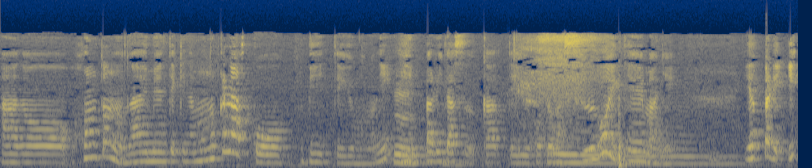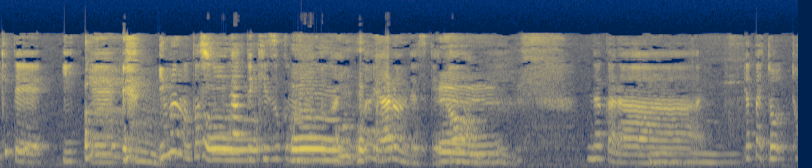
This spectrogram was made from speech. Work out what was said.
あの本当の内面的なものからこう美っていうものに引っ張り出すかっていうことがすごいテーマに。やっぱり生きていって 今の年になって気づくものとかいっぱいあるんですけど。だから、やっぱりトト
